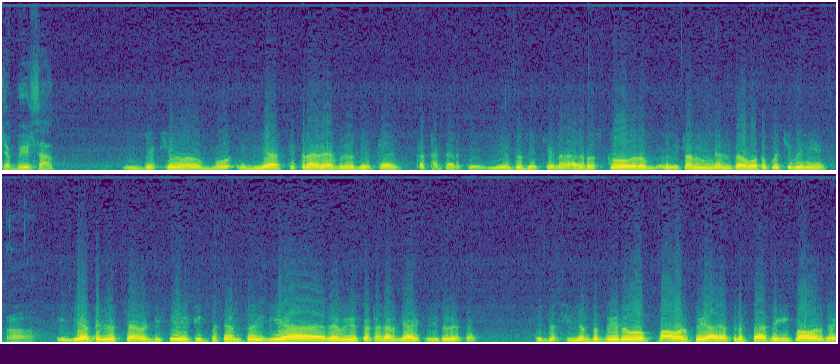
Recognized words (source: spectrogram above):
जब्बीर साहब? देखिए वो इंडिया कितना रेवेन्यू देता है इकट्ठा करके। ये तो देखिए ना अगर उसको रिटर्न मिलता है वो तो कुछ भी नहीं है। हाँ। इंडिया तो सेवेंटी से एटी परसेंट तो इंडिया रेवेन्यू इकट्ठा करके आईसीसी को देता है। तो डिसीज़न तो फिर वो पावर पे आ जाते ना पैसे की पावर पे।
